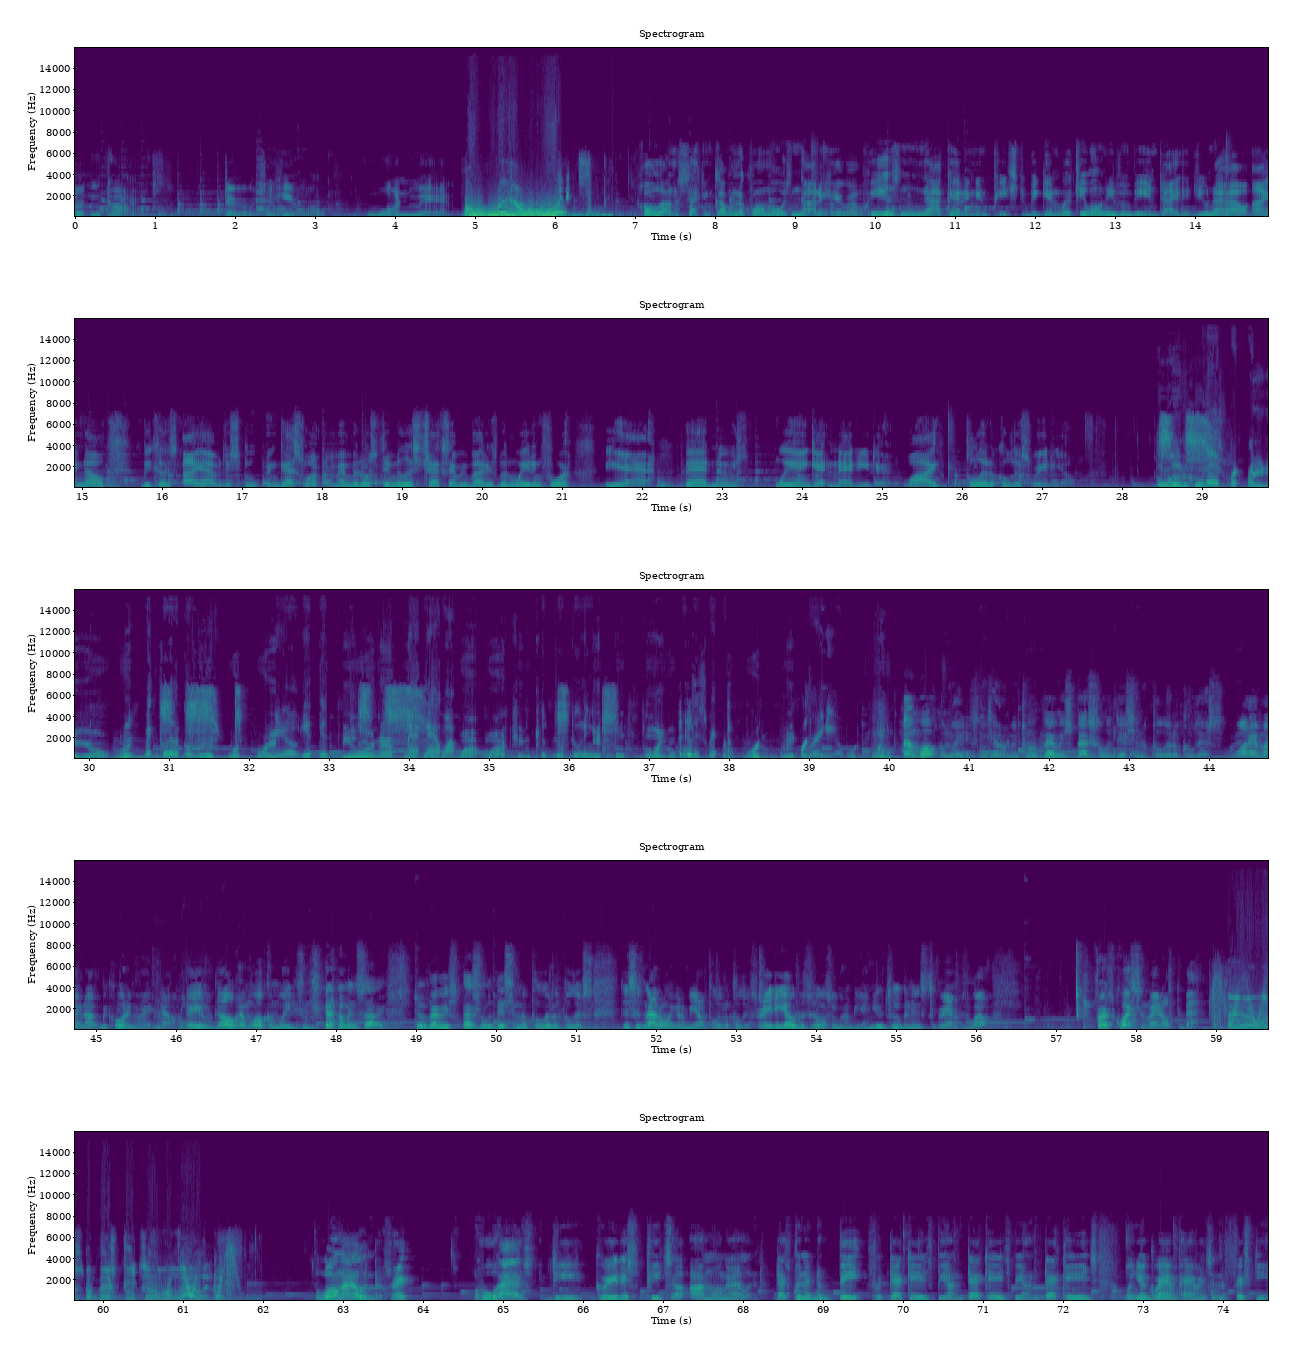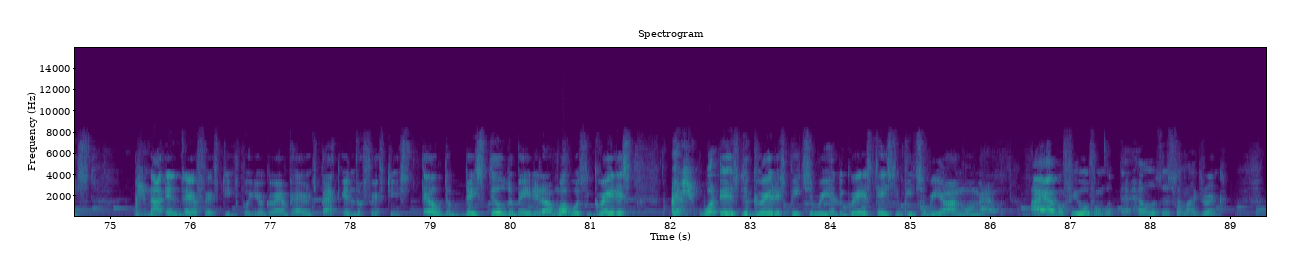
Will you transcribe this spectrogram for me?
certain times, there is a hero. One man. Hold on a second. Governor Cuomo is not a hero. He is not getting impeached to begin with. He won't even be indicted. You know how I know? Because I have the scoop. And guess what? Remember those stimulus checks everybody's been waiting for? Yeah, bad news. We ain't getting that either. Why? Political this Radio. Political This r- r- radio. Political This radio. you you, you, You are not now, now, what? wa- watching Tu- tu- tuning into political radio. And welcome, ladies and gentlemen, to a very special edition of Political List. Why am I not recording right now? There we go. And welcome, ladies and gentlemen, sorry, to a very special edition of Political List. This is not only going to be on Political List Radio, this is also going to be on YouTube and Instagram as well. First question right off the bat. Hey, uh, what's the best pizza on Long Island? Long Islanders, right? Who has the greatest pizza on Long Island? That's been a debate for decades, beyond decades, beyond decades. When your grandparents in the 50s, not in their 50s, but your grandparents back in the 50s, they'll they still debated on what was the greatest, what is the greatest pizzeria, the greatest tasting pizzeria on Long Island. I have a few of them. What the hell is this in my drink?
